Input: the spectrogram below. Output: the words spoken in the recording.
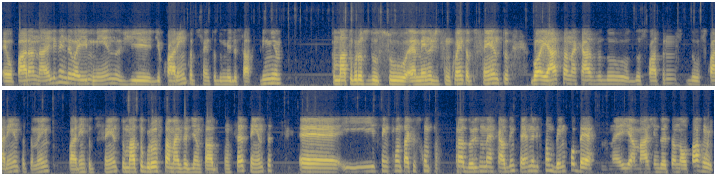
É, o Paraná ele vendeu aí menos de, de 40% do milho safrinha. O Mato Grosso do Sul é menos de 50%. Goiás está na casa do, dos, quatro, dos 40% também, 40%. O Mato Grosso está mais adiantado com 70%. É, e sem contar que os compradores no mercado interno eles estão bem cobertos, né? E a margem do etanol está ruim.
